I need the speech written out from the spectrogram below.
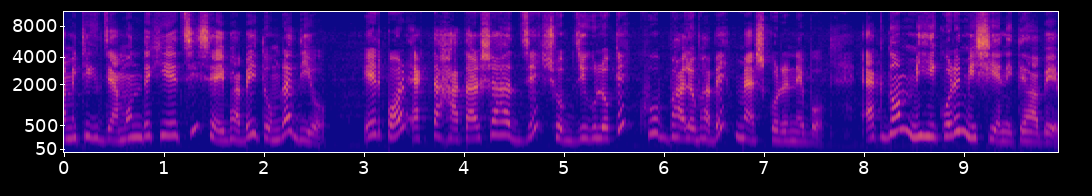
আমি ঠিক যেমন দেখিয়েছি, সেইভাবেই তোমরা দিও। এরপর একটা হাতার সাহায্যে সবজিগুলোকে খুব ভালোভাবে ম্যাশ করে নেব। একদম মিহি করে মিশিয়ে নিতে হবে।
